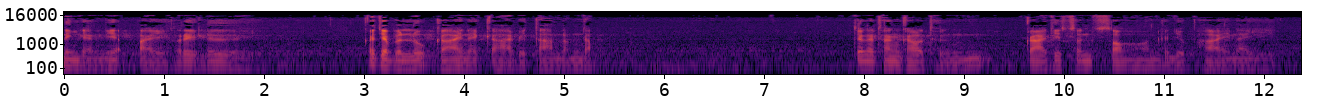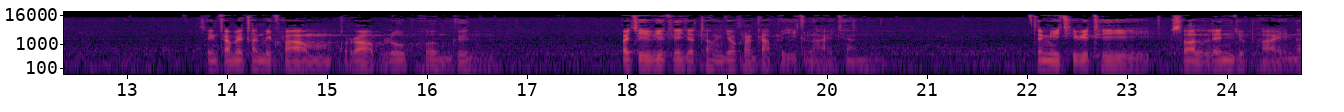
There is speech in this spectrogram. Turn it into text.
นิ่งอย่างเนี้ยไปเรื่อยๆ ก็จะบรรลุกายในกายไปตามลำดับจนกระทั่งเข้าถึงกายที่ซ้อนๆกันอยู่ภายใน ซึ่งทำให้ท่านมีความรอบรู้เพิ่มขึ้นว่าชีวิตนี้จะต้องยกระดับไปอีกหลายชั้น จะมีชีวิตที่ซ่อนเล่นอยู่ภายใน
